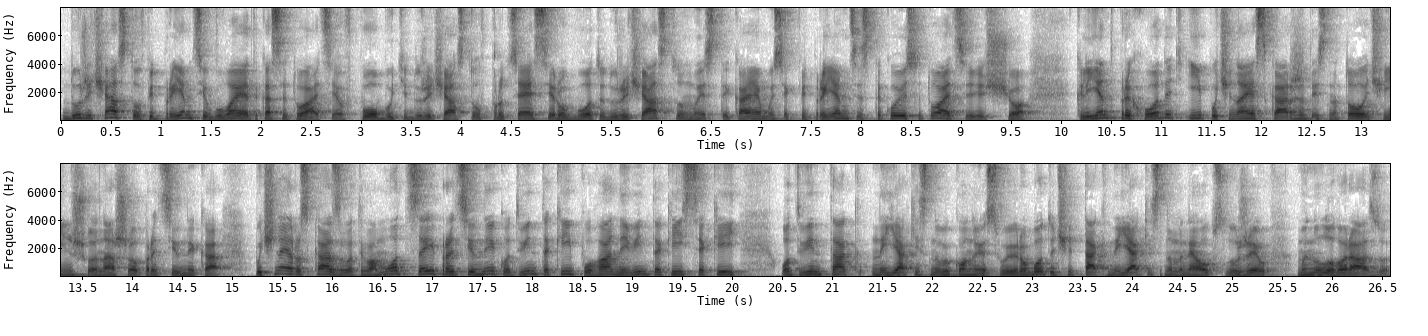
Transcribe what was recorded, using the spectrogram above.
дуже часто в підприємців буває така ситуація в побуті, дуже часто в процесі роботи, дуже часто ми стикаємося як підприємці з такою ситуацією, що клієнт приходить і починає скаржитись на того чи іншого нашого працівника. Починає розказувати вам: от цей працівник, от він такий поганий, він такий сякий. От він так неякісно виконує свою роботу, чи так неякісно мене обслужив минулого разу.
